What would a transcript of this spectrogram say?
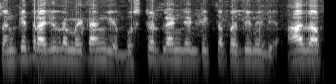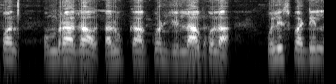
संकेत राजेंद्र मेटांगे बुस्टर प्लॅन जेनेटिकचा प्रतिनिधी. आज आपण उमरा गाव तालुका अकोट जिल्हा अकोला. पोलीस पाटील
